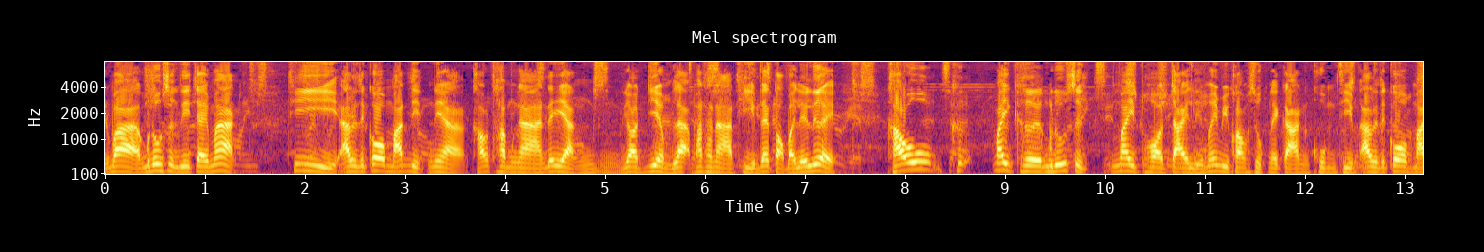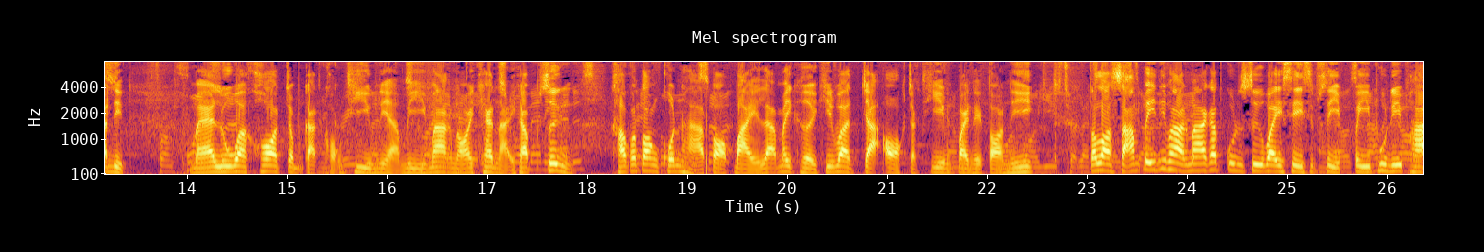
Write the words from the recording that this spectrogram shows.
นว่ารู้สึกดีใจมาก ที่อาร์เติโกมาดริดเนี่ยเขาทำงานได้อย่างยอดเยี่ยมและพัฒนาทีมได้ต่อไปเรื่อยๆ เขาไม่เคยรู้สึกไม่พอใจหรือไม่มีความสุขในการคุมทีมอาร์เติโกมาดริด แม้รู้ว่าข้อจำกัดของทีมเนี่ยมีมากน้อยแค่ไหนครับ ซึ่งเขาก็ต้องค้นหาต่อไปและไม่เคยคิดว่าจะออกจากทีมไปในตอนนี้ ตลอด 3 ปีที่ผ่านมาครับกุนซือวัย 44 ปีผู้นี้พา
